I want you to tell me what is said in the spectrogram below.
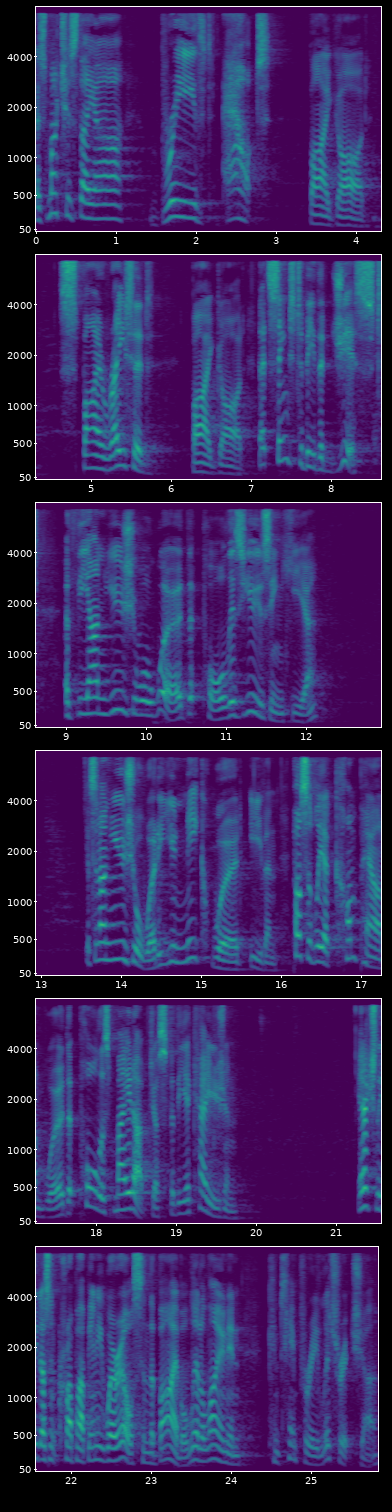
as much as they are breathed out by God, spirated by God. That seems to be the gist of the unusual word that Paul is using here. It's an unusual word, a unique word, even, possibly a compound word that Paul has made up just for the occasion. It actually doesn't crop up anywhere else in the Bible, let alone in contemporary literature.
